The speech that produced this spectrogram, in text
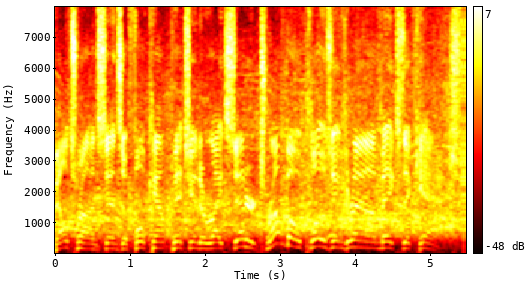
Beltron sends a full count pitch into right center. Trumbo closing ground makes the catch.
